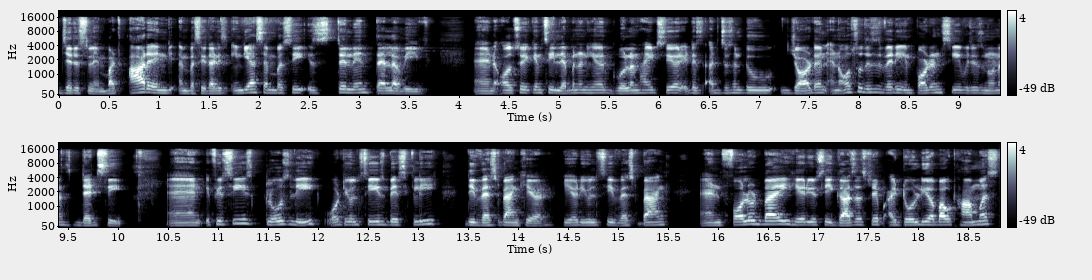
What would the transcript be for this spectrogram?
Jerusalem. But our embassy that is India's embassy is still in Tel Aviv. And also you can see Lebanon here Golan Heights here. It is adjacent to Jordan. And also this is very important sea which is known as Dead Sea. And if you see closely what you'll see is basically the West Bank here. Here you will see West Bank and followed by here you see Gaza Strip. I told you about Hamas.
